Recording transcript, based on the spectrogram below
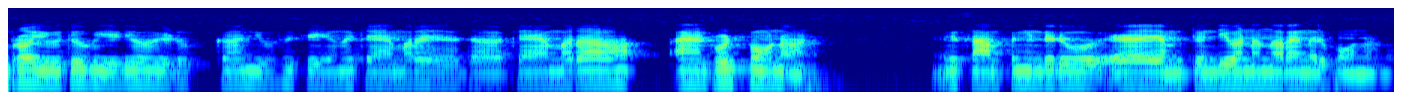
ബ്രോ യൂട്യൂബ് വീഡിയോ എടുക്കാൻ യൂസ് ചെയ്യുന്ന ക്യാമറ ഏതാ? ക്യാമറ ആൻഡ്രോയിഡ് ഫോണാണ് സാംസങ്ങിന്റെ ഒരു എം ട്വന്റി വൺ എന്ന് പറയുന്ന ഒരു ഫോണാണ്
